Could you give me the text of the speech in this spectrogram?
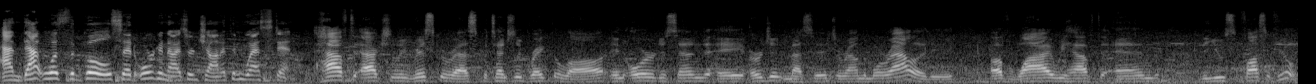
And that was the goal, said organizer Jonathan Weston. Have to actually risk arrest, potentially break the law in order to send a urgent message around the morality of why we have to end the use of fossil fuels.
